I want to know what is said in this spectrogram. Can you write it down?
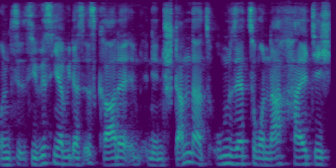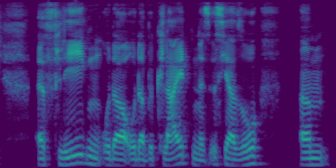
Und Sie, Sie wissen ja, wie das ist, gerade in, in den Standards Umsetzung und nachhaltig äh, pflegen oder, oder begleiten. Es ist ja so, ähm,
